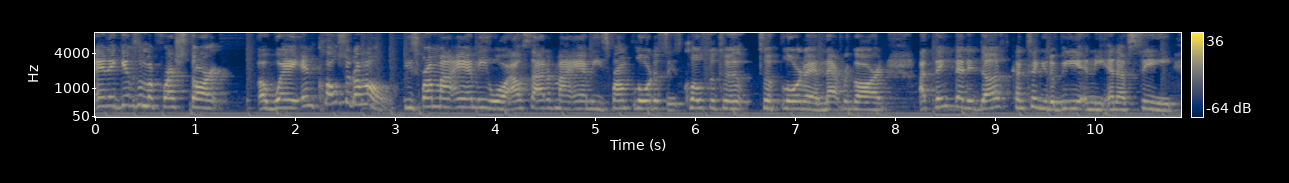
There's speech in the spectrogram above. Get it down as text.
And it gives them a fresh start away and closer to home. He's from Miami or outside of Miami. He's from Florida, so he's closer to, to Florida in that regard. I think that it does continue to be in the NFC,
